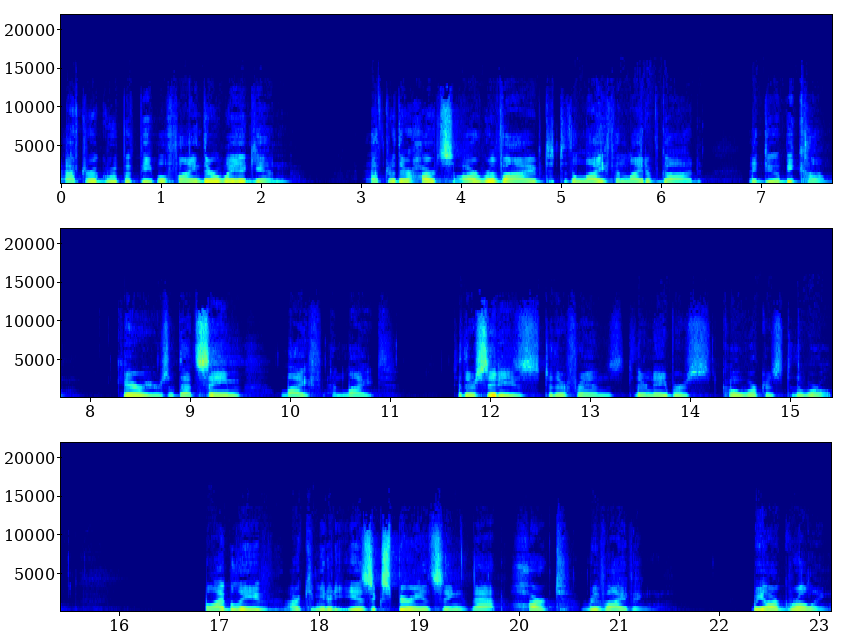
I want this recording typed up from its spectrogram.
after a group of people find their way again, after their hearts are revived to the life and light of God, they do become carriers of that same life and light to their cities, to their friends, to their neighbors, co workers, to the world. Well, I believe our community is experiencing that heart reviving. We are growing,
